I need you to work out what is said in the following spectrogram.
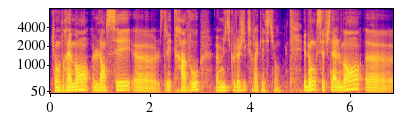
qui ont vraiment lancé euh, les travaux euh, musicologiques sur la question. Et donc c'est finalement euh,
